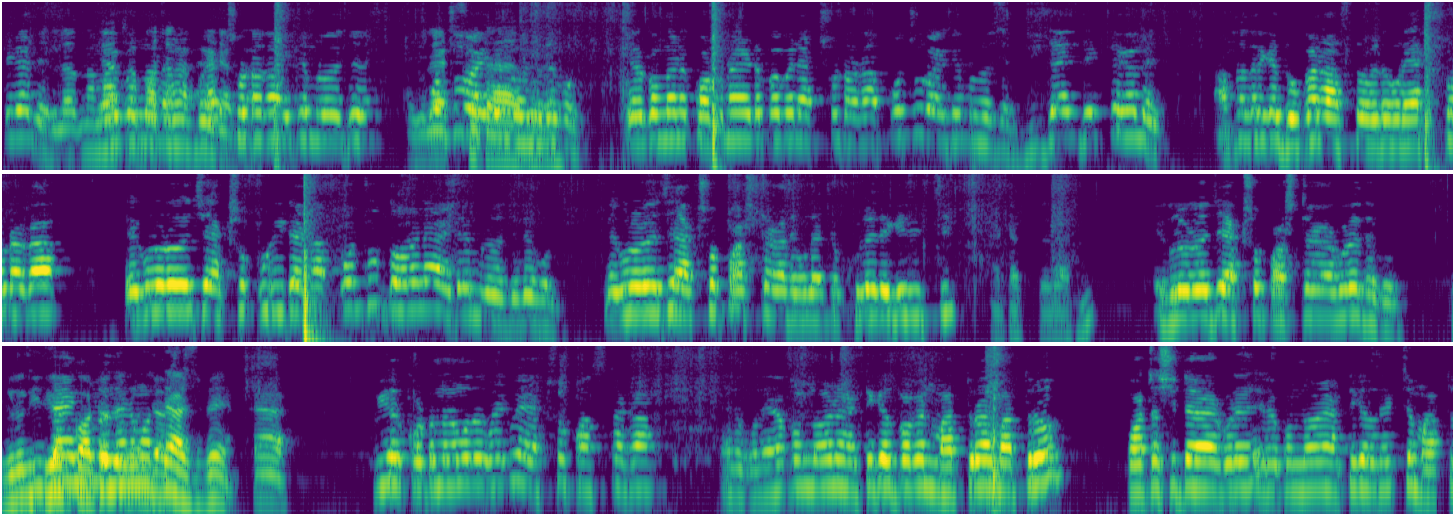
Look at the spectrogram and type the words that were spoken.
ঠিক আছে? এরকম ধরনের 95 একশো টাকা। আইটেম রয়েছে। এগুলো প্রচুর আইটেম টাকা রয়েছে দেখুন। এরকম ধরনের কটন আইটেম পাবেন একশো টাকা প্রচুর আইটেম রয়েছে। ডিজাইন দেখতে গেলে আপনাদেরকে দোকানে আসতে হবে। দেখুন একশো টাকা এগুলো রয়েছে একশো কুড়ি টাকা প্রচুর ধরনের আইটেম রয়েছে দেখুন। এগুলো রয়েছে একশো পাঁচ টাকা দেখুন একটা খুলে দেখিয়ে দিচ্ছি। এগুলো রয়েছে একশো পাঁচ টাকা করে দেখুন। এগুলো কটনের মধ্যে আসবে? হ্যাঁ পিওর কটনের মধ্যে থাকবে একশো পাঁচ টাকা। এরকম এরকম ধরনের আর্টিকেল পাবেন মাত্র আর মাত্র পঁচাশি টাকা করে এরকম ধরনের আর্টিকেল থাকছে মাত্র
